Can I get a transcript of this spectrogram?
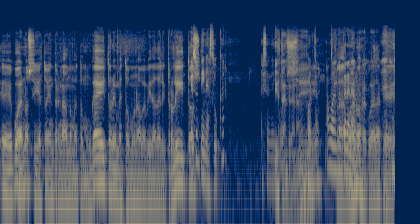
eh, bueno, si estoy entrenando, me tomo un Gatorade, me tomo una bebida de electrolitos. ¿Eso tiene azúcar? Y está no entrenando. importa. Ah, bueno, está Claro, entrenando. bueno, recuerda que.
